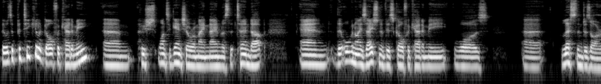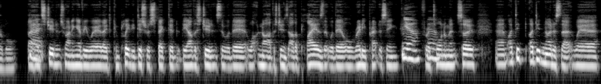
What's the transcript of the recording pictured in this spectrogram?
there was a particular golf academy um, who, sh- once again, shall remain nameless, that turned up, and the organisation of this golf academy was uh, less than desirable. They had students running everywhere. They completely disrespected the other students that were there. Well, not other students, other players that were there already practicing Yeah, for yeah. a tournament. So um, I did I did notice that where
